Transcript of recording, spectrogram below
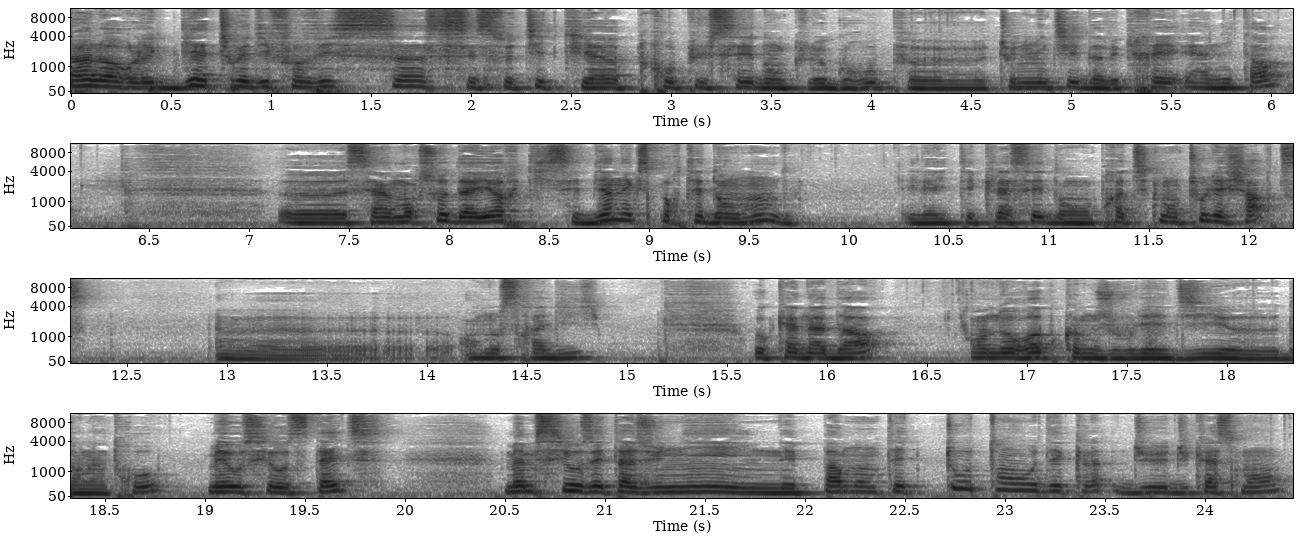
Alors, le Get Ready for This, c'est ce titre qui a propulsé donc le groupe euh, Limited avec Ray et Anita. Euh, c'est un morceau d'ailleurs qui s'est bien exporté dans le monde. Il a été classé dans pratiquement tous les charts. Euh, en Australie, au Canada, en Europe, comme je vous l'ai dit euh, dans l'intro, mais aussi aux States. Même si aux États-Unis, il n'est pas monté tout en haut du, du, classement,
